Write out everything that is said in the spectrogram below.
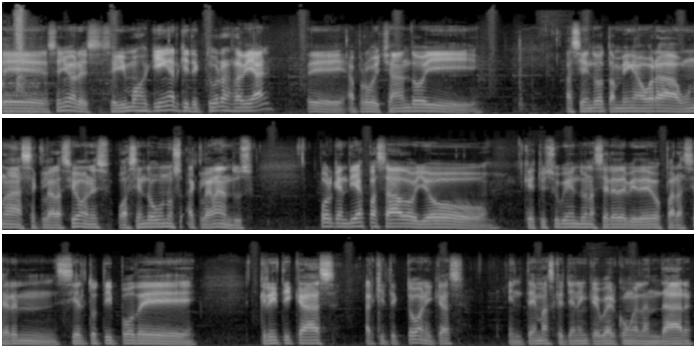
Eh, señores, seguimos aquí en Arquitectura Radial, eh, aprovechando y haciendo también ahora unas aclaraciones o haciendo unos aclarandos, porque en días pasados yo que estoy subiendo una serie de videos para hacer cierto tipo de críticas arquitectónicas en temas que tienen que ver con el andar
